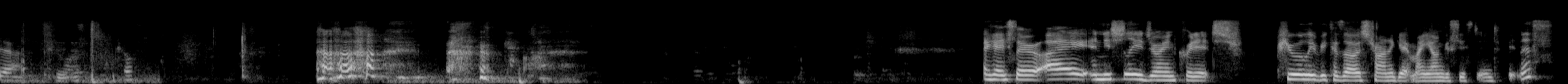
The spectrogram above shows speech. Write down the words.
Yeah. Okay, so I initially joined Quidditch purely because I was trying to get my younger sister into fitness,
